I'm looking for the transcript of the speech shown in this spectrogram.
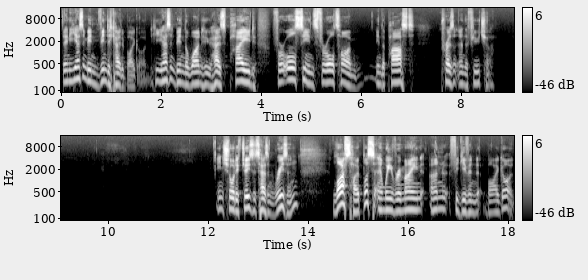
then he hasn't been vindicated by God. He hasn't been the one who has paid for all sins for all time in the past, present, and the future. In short, if Jesus hasn't risen, Life's hopeless and we remain unforgiven by God.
